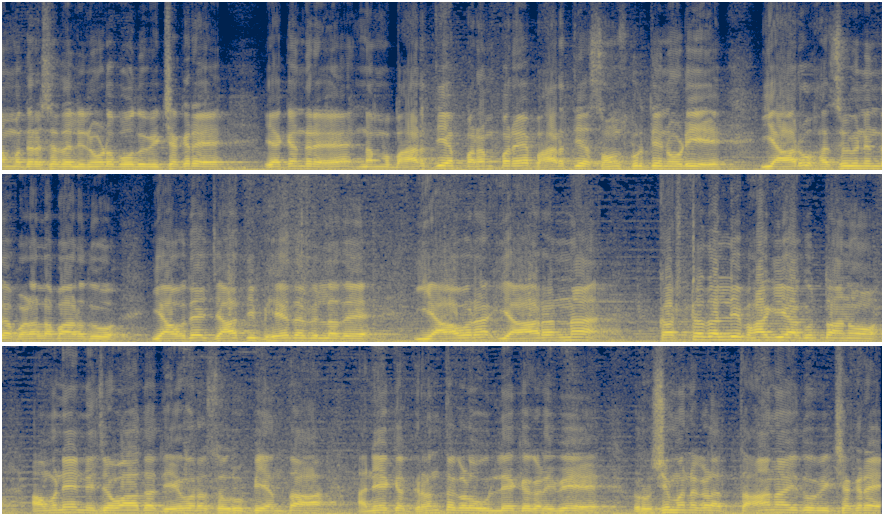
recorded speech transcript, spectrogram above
ನಮ್ಮ ದೃಶ್ಯದಲ್ಲಿ ನೋಡಬಹುದು ವೀಕ್ಷಕರೇ. ಯಾಕೆಂದರೆ ನಮ್ಮ ಭಾರತೀಯ ಪರಂಪರೆ, ಭಾರತೀಯ ಸಂಸ್ಕೃತಿ ನೋಡಿ ಯಾರೂ ಹಸುವಿನಿಂದ ಬಳಲಬಾರದು. ಯಾವುದೇ ಜಾತಿ ಭೇದವಿಲ್ಲದೆ, ಯಾವರ, ಯಾರನ್ನ ಕಷ್ಟದಲ್ಲಿ ಭಾಗಿಯಾಗುತ್ತಾನೋ ಅವನೇ ನಿಜವಾದ ದೇವರ ಸ್ವರೂಪಿ ಅಂತ ಅನೇಕ ಗ್ರಂಥಗಳು ಉಲ್ಲೇಖಗಳಿವೆ. ಋಷಿಮನಗಳ ತಾನ ಇದು ವೀಕ್ಷಕರೇ.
